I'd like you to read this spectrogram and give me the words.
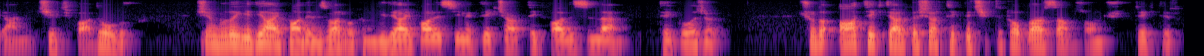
Yani çift ifade olur. Şimdi burada 7A ifademiz var. Bakın 7A ifadesi yine tek çarpı tek ifadesinden tek olacak. Şurada A tekti arkadaşlar. Tekle çifti toplarsam sonuç tektir.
